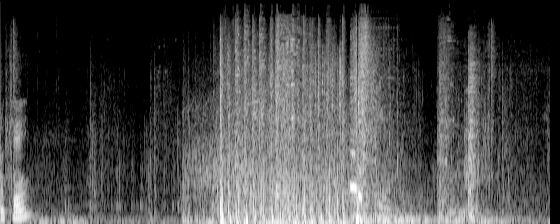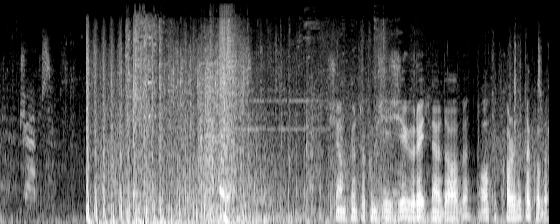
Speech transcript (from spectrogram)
Okey. Şampiyon takım GG. Great nerede abi? Tık karate takıldı.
